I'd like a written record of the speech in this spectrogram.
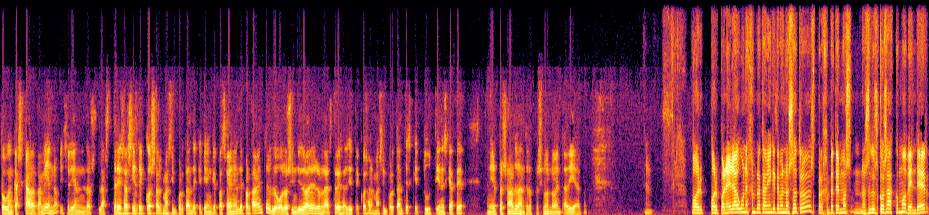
poco en cascada también, ¿no? Y serían las tres a siete cosas más importantes que tienen que pasar en el departamento y luego los individuales son las tres a siete cosas más importantes que tú tienes que hacer a nivel personal durante los próximos 90 días, ¿no? Por, por, poner algún ejemplo también que tenemos nosotros, por ejemplo, tenemos nosotros cosas como vender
